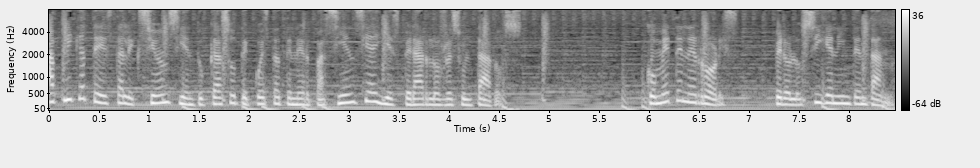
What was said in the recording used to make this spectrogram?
Aplícate esta lección si en tu caso te cuesta tener paciencia y esperar los resultados. Cometen errores, pero lo siguen intentando.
